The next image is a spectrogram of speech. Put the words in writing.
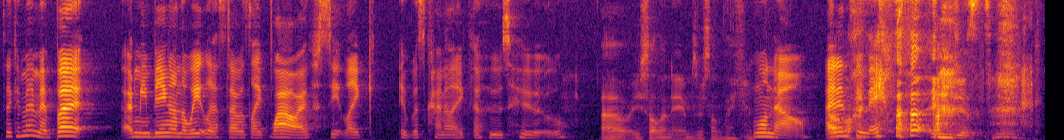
It's a commitment, but I mean, being on the wait list, I was like, wow, I've seen like it was kind of like the who's who. Oh, you saw the names or something? Well, no, I Oh. didn't see names. you just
